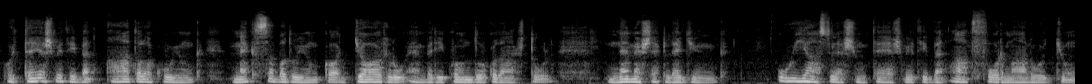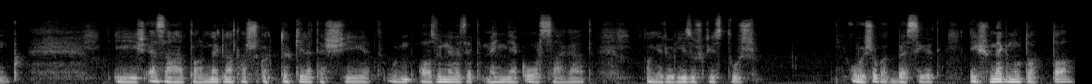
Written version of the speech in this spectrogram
Hogy teljes mértékben átalakuljunk, megszabaduljunk a gyarló emberi gondolkodástól, nemesek legyünk, újjászülessünk teljes mértékben, átformálódjunk, és ezáltal megláthassuk a tökéletességet, az úgynevezett mennyek országát, amiről Jézus Krisztus oly sokat beszélt, és megmutatta,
